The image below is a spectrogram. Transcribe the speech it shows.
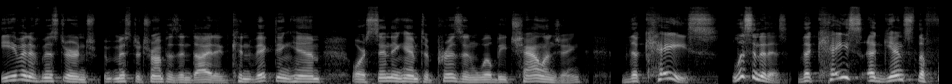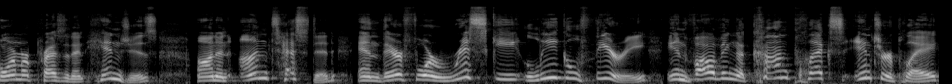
Even if Mr. Mr. Trump is indicted, convicting him or sending him to prison will be challenging. The case, listen to this, the case against the former president hinges on an untested and therefore risky legal theory involving a complex interplay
